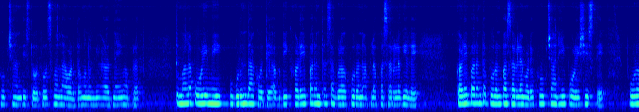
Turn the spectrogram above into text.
खूप छान दिसतो तोच मला आवडतो म्हणून मी हळद नाही वापरत. तुम्हाला पोळी मी उघडून दाखवते. अगदी कडेपर्यंत सगळं पुरण आपलं पसरलं गेलं आहे कडेपर्यंत पुरण पसरल्यामुळे खूप छान ही पोळी शिजते. पुळ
